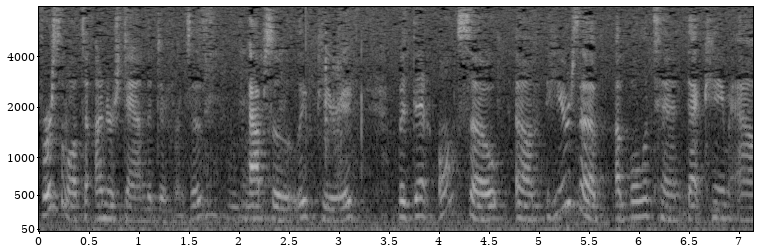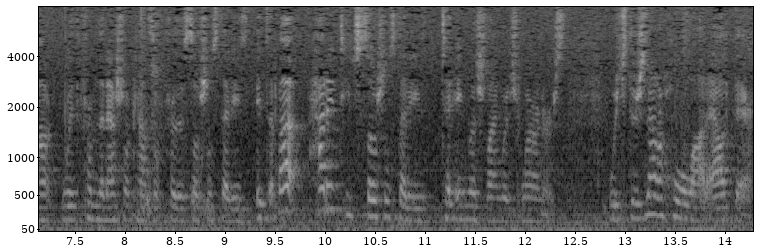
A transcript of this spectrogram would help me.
first of all, to understand the differences, absolutely, period. But then also, um, here's a, a bulletin that came out with from the National Council for the Social Studies. It's about how to teach social studies to English language learners, which there's not a whole lot out there.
